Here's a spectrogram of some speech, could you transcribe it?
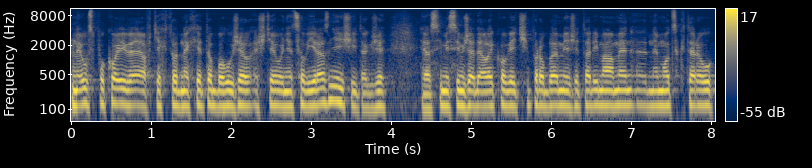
neuspokojivé a v těchto dnech je to bohužel ještě o něco výraznější. Takže já si myslím, že daleko větší problém je, že tady máme nemoc, kterou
